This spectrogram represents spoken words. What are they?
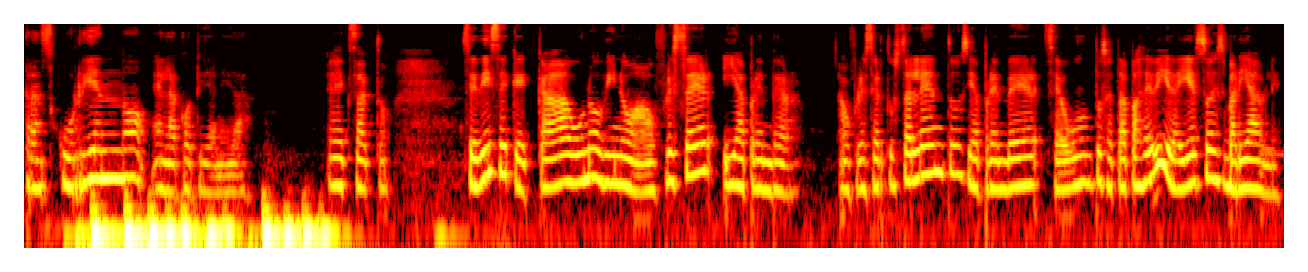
transcurriendo en la cotidianidad. Exacto. Se dice que cada uno vino a ofrecer y aprender a ofrecer tus talentos y aprender según tus etapas de vida y eso es variable.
